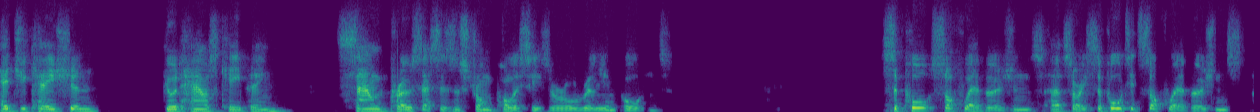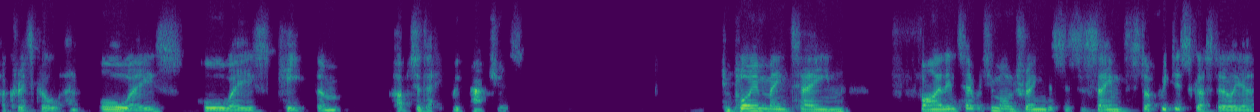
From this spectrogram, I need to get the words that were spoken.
Education, good housekeeping, sound processes and strong policies are all really important. Support software versions, uh, sorry, supported software versions are critical and always, always keep them up to date with patches. Employ and maintain file integrity monitoring. This is the same stuff we discussed earlier.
